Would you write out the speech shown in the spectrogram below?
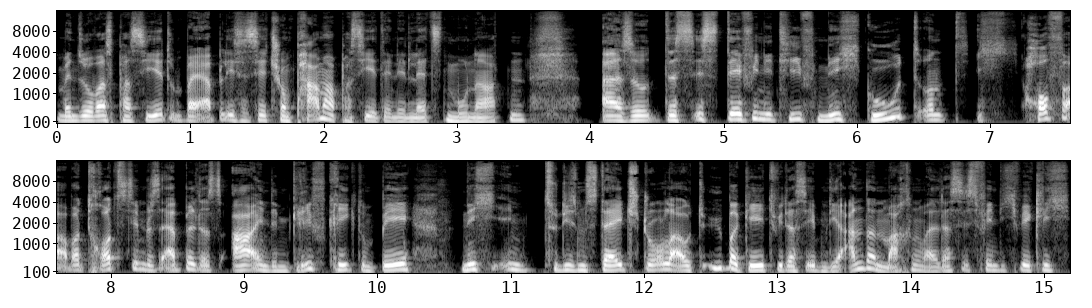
wenn sowas passiert. Und bei Apple ist es jetzt schon ein paar Mal passiert in den letzten Monaten. Also das ist definitiv nicht gut und ich hoffe aber trotzdem, dass Apple das A in den Griff kriegt und B nicht in, zu diesem Staged Rollout übergeht, wie das eben die anderen machen, weil das ist, finde ich, wirklich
